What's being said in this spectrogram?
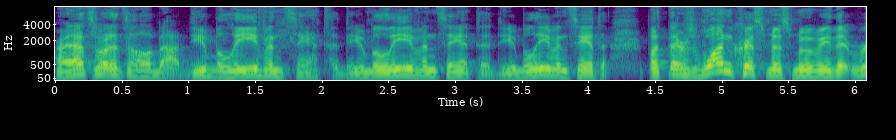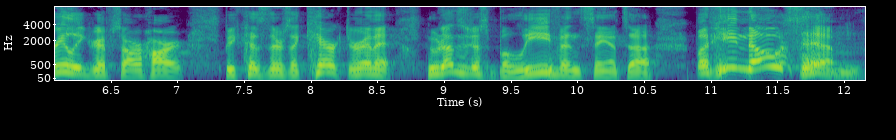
Right, that's what it's all about. Do you believe in Santa? Do you believe in Santa? Do you believe in Santa? But there's one Christmas movie that really grips our heart because there's a character in it who doesn't just believe in Santa, but he knows him.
